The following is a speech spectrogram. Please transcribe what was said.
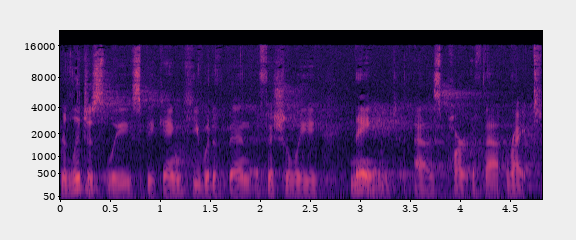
religiously speaking, he would have been officially named as part of that rite.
